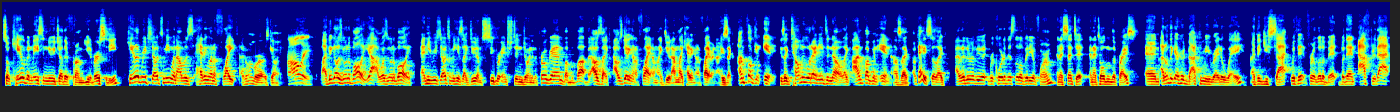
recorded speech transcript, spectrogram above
So Caleb and Mason knew each other from university. Caleb reached out to me when I was heading on a flight. I don't remember where I was going. Bali. I think I was going to Bali. Yeah, I was going to Bali. And he reached out to me. He's like, dude, I'm super interested in joining the program, blah, blah, blah. But I was like, I was getting on a flight. I'm like, dude, I'm like heading on a flight right now. He's like, I'm fucking in. He's like, tell me what I need to know. Like, I'm fucking in. I was like, okay. So like I literally recorded this little video for him and I sent it and I told him the price. And I don't think I heard back from you right away. I think you sat with it for a little bit. But then after that,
